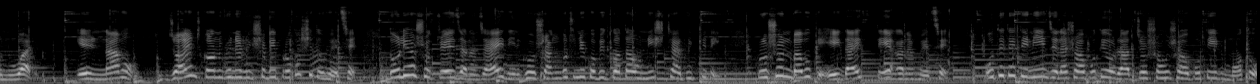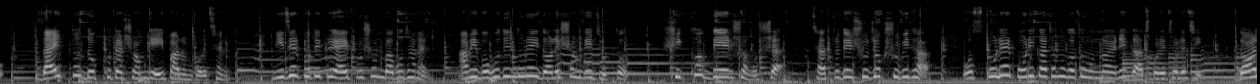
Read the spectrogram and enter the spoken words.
অনুয়ার এর নামও জয়েন্ট কনভেনর হিসেবে প্রকাশিত হয়েছে। দলীয় সূত্রে জানা যায়, দীর্ঘ সাংগঠনিক অভিজ্ঞতা ও নিষ্ঠার ভিত্তিতে প্রসূন বাবুকে এই দায়িত্বে আনা হয়েছে। অতীতে তিনি জেলা সভাপতি ও রাজ্য সহ সভাপতির মতো দায়িত্ব দক্ষতার সঙ্গেই পালন করেছেন। নিজের প্রতিক্রিয়ায় প্রসূন বাবু জানান, আমি বহুদিন ধরে এই দলের সঙ্গে যুক্ত। শিক্ষকদের সমস্যা, ছাত্রদের সুযোগ সুবিধা ও স্কুলের পরিকাঠামোগত উন্নয়নে কাজ করে চলেছি। দল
